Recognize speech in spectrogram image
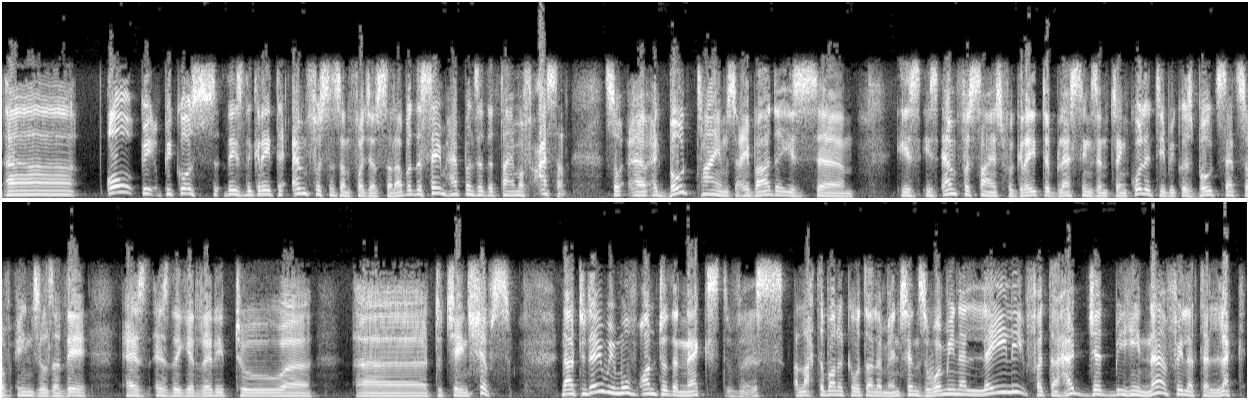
Uh, or be, because there's the greater emphasis on Fajr Salah, but the same happens at the time of Asr. So uh, at both times, Ibadah is, um, is, is emphasized for greater blessings and tranquility because both sets of angels are there as, as they get ready to, uh, uh, to change shifts. Now today we move on to the next verse. Allah Ta'ala mentions, وَمِنَ اللَّيْلِ فَتَهَجَّدْ بِهِ نَافِلَةً لَكَ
